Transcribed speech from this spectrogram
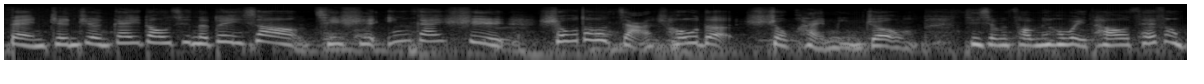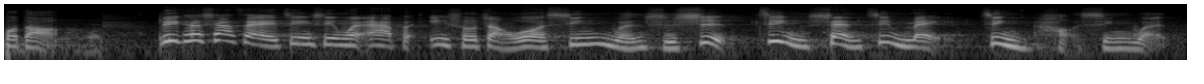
但真正该道歉的对象，其实应该是收到假钞的受害民众。新闻曹明和伟涛采访报道。立刻下载静新闻 App，一手掌握新闻时事，尽善尽美，尽好新闻。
